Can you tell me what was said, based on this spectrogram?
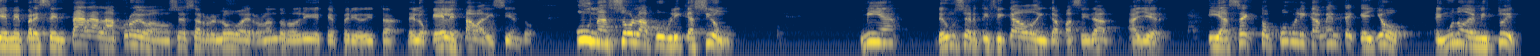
que me presentara la prueba, don César Relova y Rolando Rodríguez, que es periodista, de lo que él estaba diciendo. Una sola publicación mía de un certificado de incapacidad ayer. Y acepto públicamente que yo, en uno de mis tweets,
